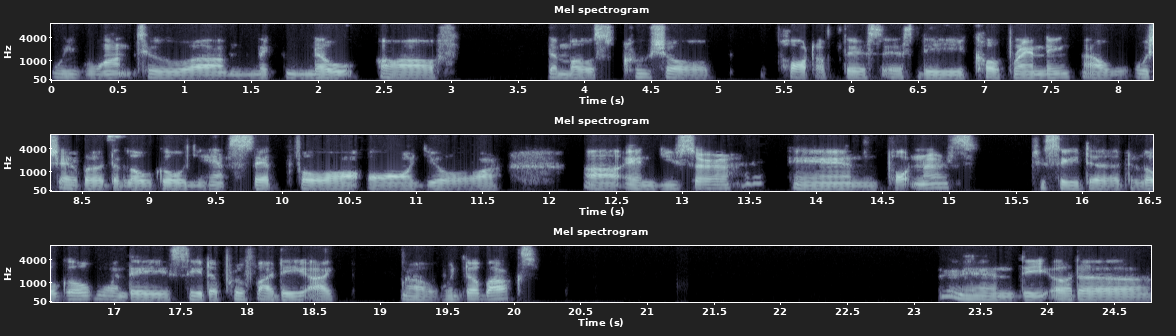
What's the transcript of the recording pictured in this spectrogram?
We want to um, make note of the most crucial part of this is the co-branding, uh, whichever the logo you have set for all your uh, end user and partners to see the, the logo when they see the ProveID uh, window box. And the other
